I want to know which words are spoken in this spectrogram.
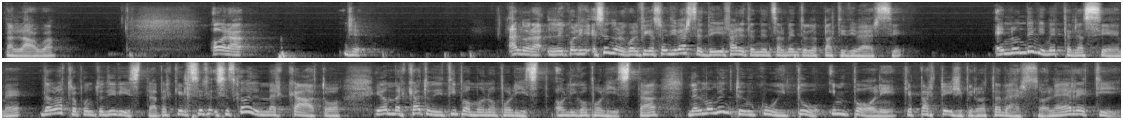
dall'AGUA. Ora, cioè, allora le essendo le qualificazioni diverse, devi fare tendenzialmente due appalti diversi e non devi metterle assieme da un altro punto di vista, perché il, siccome il mercato è un mercato di tipo monopolista, oligopolista, nel momento in cui tu imponi che partecipino attraverso le RT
